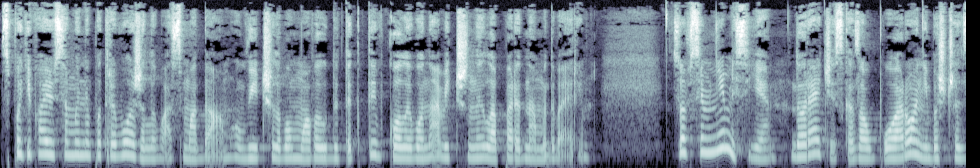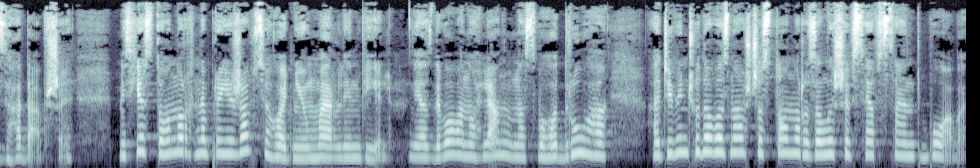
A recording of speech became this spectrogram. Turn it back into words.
Сподіваюся, ми не потривожили вас, мадам, увічливо мовив детектив, коли вона відчинила перед нами двері. Зовсім ні, місьє. До речі, сказав Пуаро, ніби щось згадавши. Місьє Стонор не приїжджав сьогодні у Мерлінвіль. Я здивовано глянув на свого друга, адже він чудово знав, що Стонор залишився в Сент Бове.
